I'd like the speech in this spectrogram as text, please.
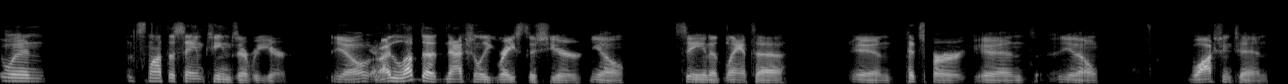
when it's not the same teams every year. You know, yeah. I love the National League race this year. You know, seeing Atlanta and Pittsburgh and you know Washington.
